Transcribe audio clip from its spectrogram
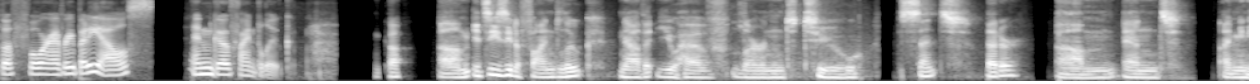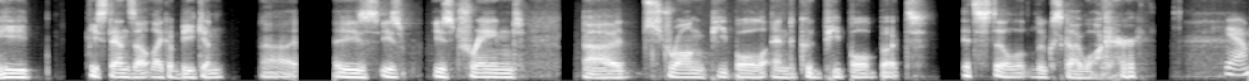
before everybody else and go find luke Um, it's easy to find Luke now that you have learned to sense better. Um, and I mean, he he stands out like a beacon. Uh, he's he's he's trained uh, strong people and good people, but it's still Luke Skywalker. yeah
